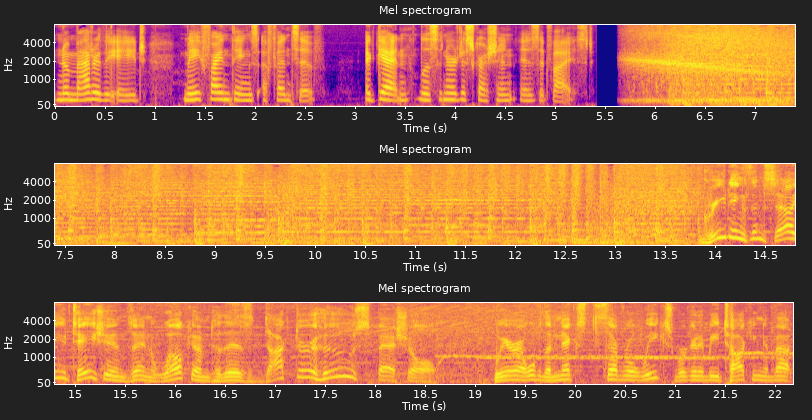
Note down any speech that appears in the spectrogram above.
no matter the age, may find things offensive. Again, listener discretion is advised. Greetings and salutations, and welcome to this Doctor Who special. We're over the next several weeks, we're going to be talking about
